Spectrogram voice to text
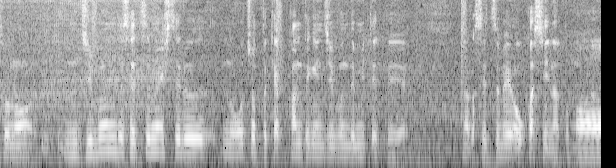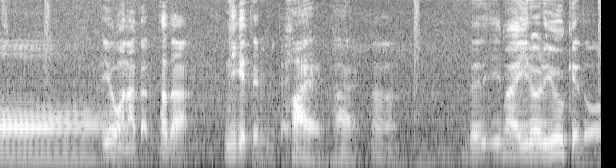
その自分で説明してるのをちょっと客観的に自分で見ててなんか説明がおかしいなと思ったんですよ。あ要はなんかただ逃げてるみたいな、はいはい。うん、で今いろいろ言うけど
